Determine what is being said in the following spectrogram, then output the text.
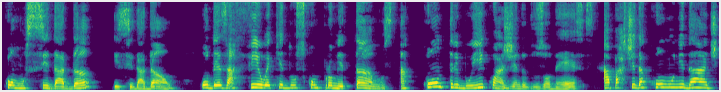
Como cidadã e cidadão, o desafio é que nos comprometamos a contribuir com a agenda dos ODS a partir da comunidade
